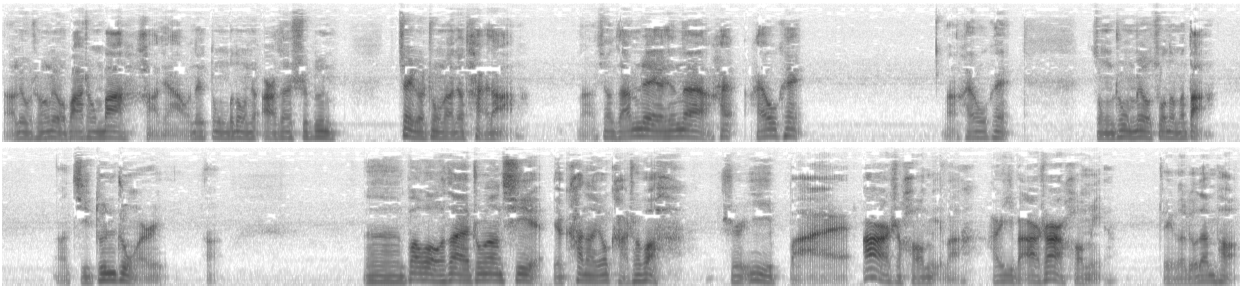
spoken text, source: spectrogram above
啊，六乘六、八乘八，好家伙，那动不动就二三十吨，这个重量就太大了，啊，像咱们这个现在还还 OK，啊，还 OK，总重没有做那么大，啊，几吨重而已。嗯，包括我在中央七也看到有卡车炮，是一百二十毫米吧，还是一百二十二毫米？这个榴弹炮，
